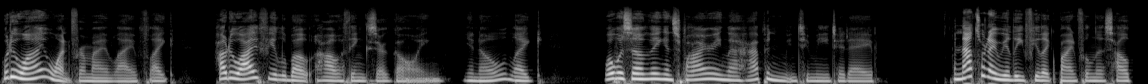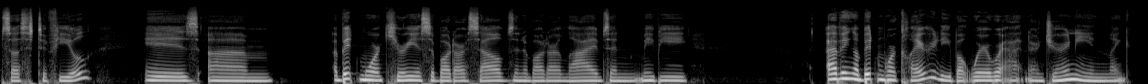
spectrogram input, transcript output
what do I want for my life? Like, how do I feel about how things are going? You know, like, what was something inspiring that happened to me today? And that's what I really feel like mindfulness helps us to feel is um a bit more curious about ourselves and about our lives and maybe having a bit more clarity about where we're at in our journey and like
